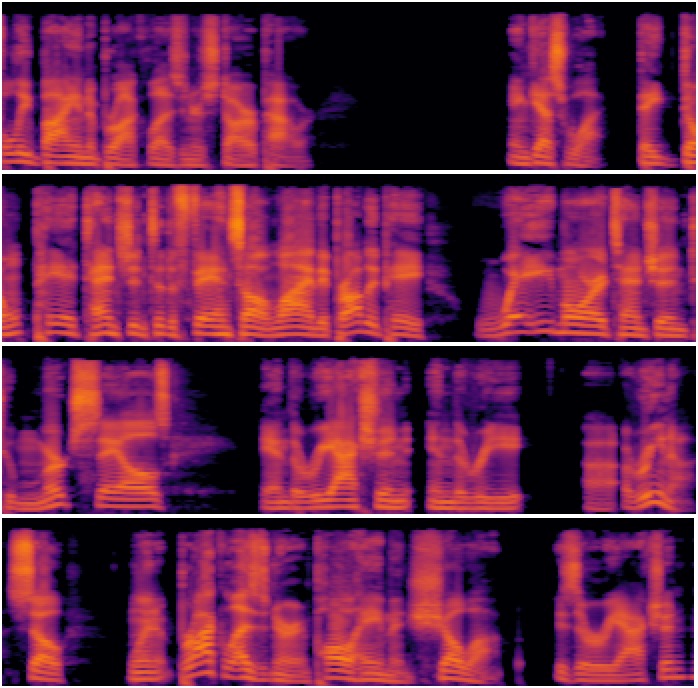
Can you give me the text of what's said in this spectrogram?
fully buy into Brock Lesnar's star power. And guess what? They don't pay attention to the fans online. They probably pay way more attention to merch sales and the reaction in the re, uh, arena. So when Brock Lesnar and Paul Heyman show up, is there a reaction?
